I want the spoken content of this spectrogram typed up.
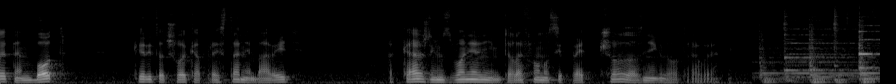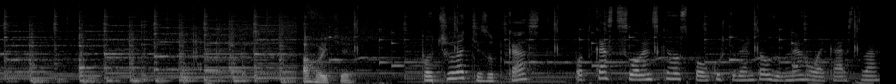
je ten bod, kedy to človeka prestane baviť a každým zvonením telefónu si päť, čo zase niekto otravuje. Ahojte. Počúvate Zubcast? Podcast Slovenského spolku študentov zubného lekárstva.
